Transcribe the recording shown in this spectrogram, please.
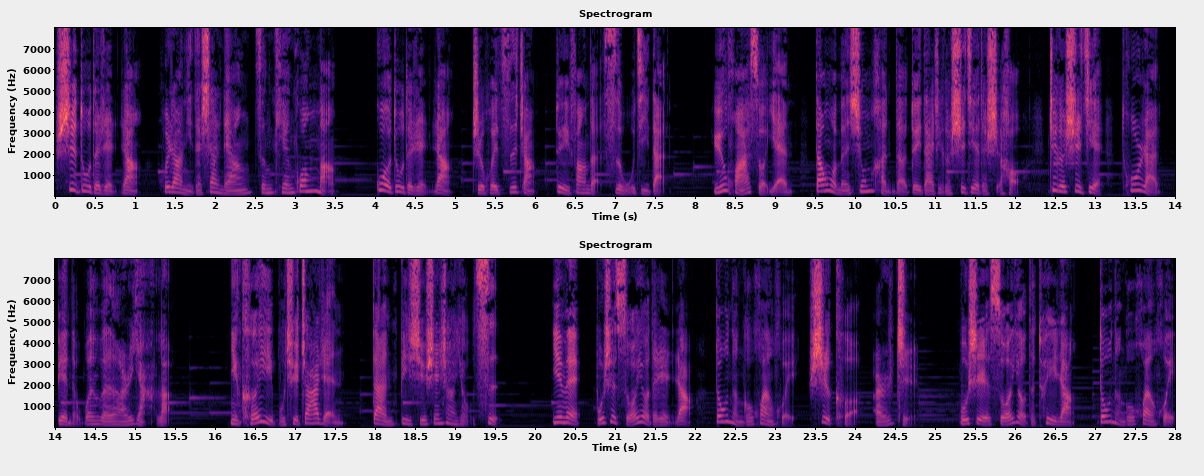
适度的忍让会让你的善良增添光芒，过度的忍让只会滋长对方的肆无忌惮。”余华所言：“当我们凶狠地对待这个世界的时候，这个世界突然变得温文尔雅了。你可以不去扎人，但必须身上有刺。”因为不是所有的忍让都能够换回适可而止，不是所有的退让都能够换回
